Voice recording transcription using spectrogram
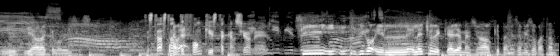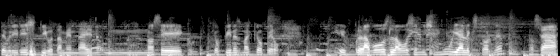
sí, sí, ahora que lo dices. Está bastante funky esta canción, ¿eh? Sí, y, digo, el, el, hecho de que haya mencionado que también se me hizo bastante british, digo, también ahí no, no sé qué opinas, Maqueo, pero eh, la voz, la voz se me hizo muy Alex Turner. O sea,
